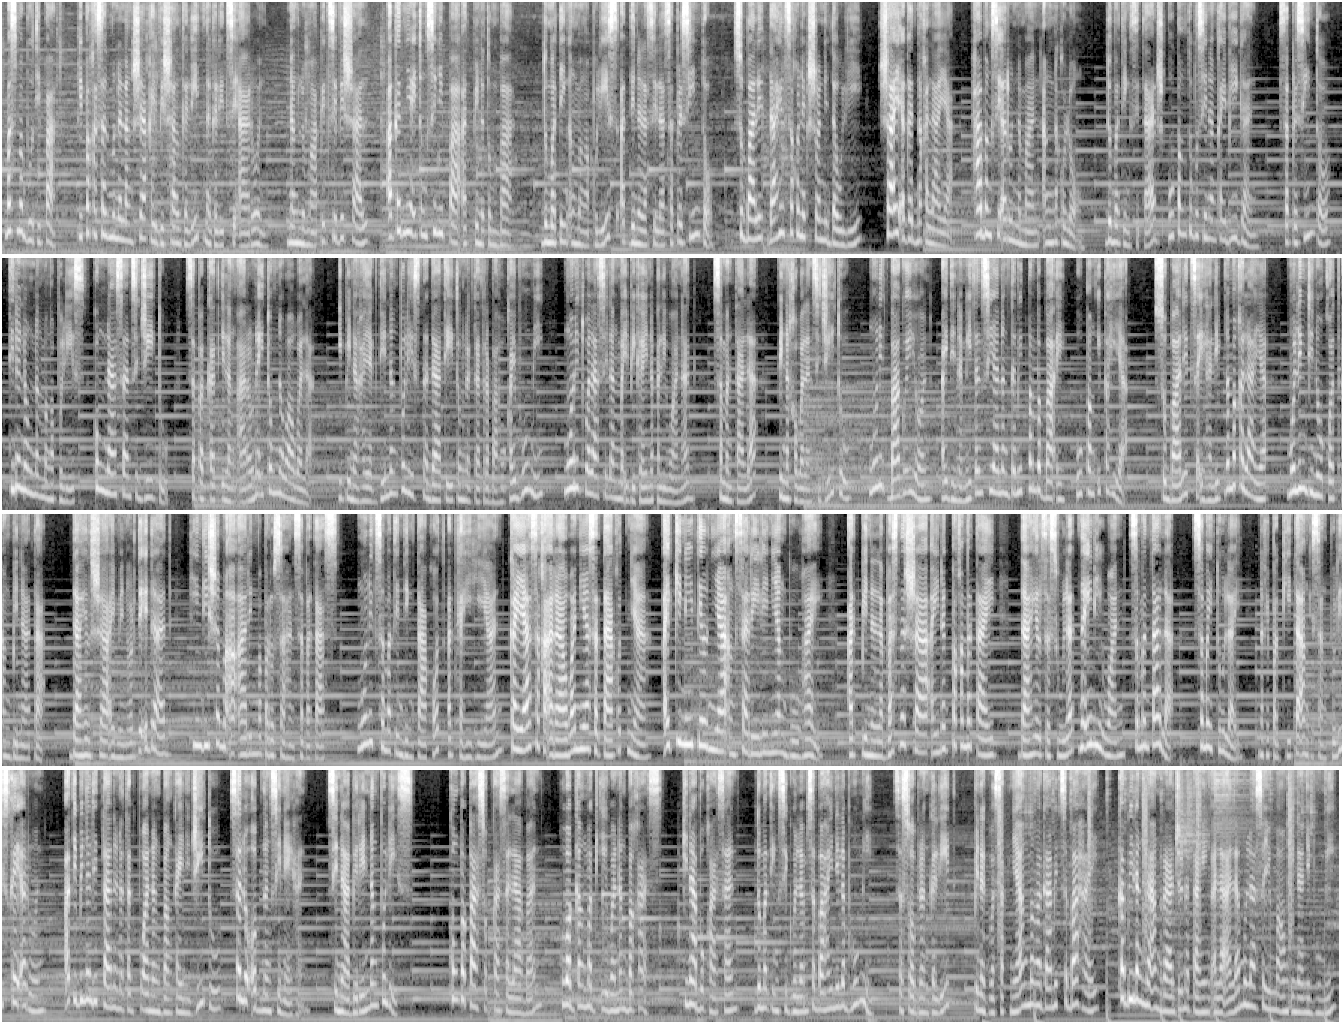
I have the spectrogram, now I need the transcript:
Mas mabuti pa, ipakasal mo na lang siya kay Vishal galit na galit si Aaron. Nang lumapit si Vishal, agad niya itong sinipa at pinatumba. Dumating ang mga pulis at dinala sila sa presinto. Subalit dahil sa koneksyon ni Dowley, siya ay agad nakalaya, habang si Aaron naman ang nakulong. Dumating si Taj upang tubusin ang kaibigan. Sa presinto, tinanong ng mga pulis kung nasaan si G2 sapagkat ilang araw na itong nawawala. Ipinahayag din ng pulis na dati itong nagtatrabaho kay Bhumi, ngunit wala silang maibigay na paliwanag. Samantala, pinakawalan si G2, ngunit bago iyon ay dinamitan siya ng damit pambabae upang ipahiya. Subalit sa ihalip na makalaya, muling dinukot ang binata. Dahil siya ay menor de edad, hindi siya maaaring maparusahan sa batas. Ngunit sa matinding takot at kahihiyan, kaya sa kaarawan niya sa takot niya, ay kinitil niya ang sarili niyang buhay at pinalabas na siya ay nagpakamatay dahil sa sulat na iniwan samantala sa may tulay, nakipagkita ang isang pulis kay Arun at ibinalita na natagpuan ng bangkay ni G2 sa loob ng sinehan. Sinabi rin ng pulis, Kung papasok ka sa laban, huwag kang mag-iwan ng bakas. Kinabukasan, dumating si Gulam sa bahay nila Bhumi. Sa sobrang galit, pinagwasak niya ang mga gamit sa bahay, kabilang na ang radyo na tanging alaala mula sa yumaong ina ni Bhumi.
